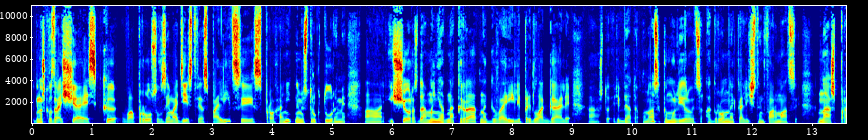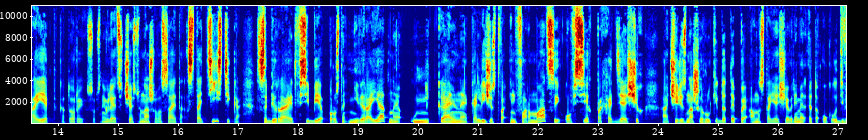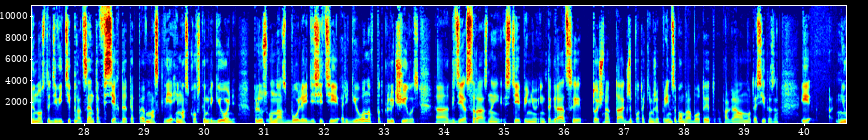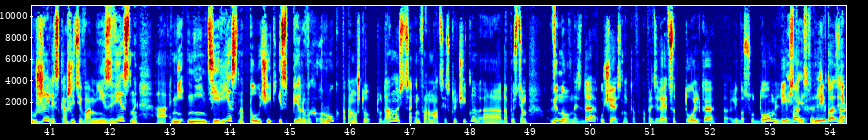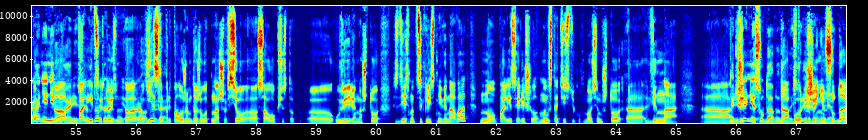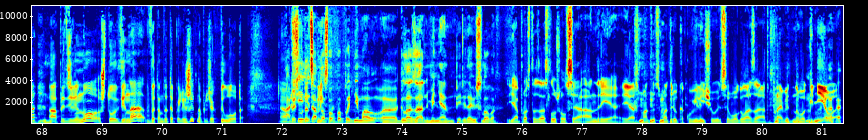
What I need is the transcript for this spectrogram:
немножко возвращаясь к вопросу взаимодействия с полицией, с правоохранительными структурами, а, еще раз, да, мы неоднократно говорили, предлагали, а, что, ребята, у нас аккумулируется огромное количество информации. Наш проект, который, собственно, является частью нашего сайта, статистика, собирает в себе просто невероятное, уникальное количество информации о всех проходящих а, через наши руки ДТП, а в настоящее время это около 99% всех ДТП в Москве и Московской Московском регионе. Плюс у нас более 10 регионов подключилось, э, где с разной степенью интеграции точно так же, по таким же принципам работает программа Motocitizen. И неужели, скажите, вам неизвестно, а не, неинтересно получить из первых рук, потому что туда вносится информация исключительно, э, допустим, виновность да, участников определяется только э, либо судом, либо, либо, либо не да, говорит, полицией. То есть, если, да. предположим, даже вот наше все сообщество уверено, что здесь мотоциклист не виноват, но полиция решила, мы в статистику вносим, что э, вина... Э, решение суда вы Да, по решению суда определено, что вина в этом ДТП лежит на плечах пилота. А, Арсений давно поднимал э, глаза на меня, передаю слово. Я просто заслушался Андрея. Я смотрю, как увеличиваются его глаза от праведного гнева.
